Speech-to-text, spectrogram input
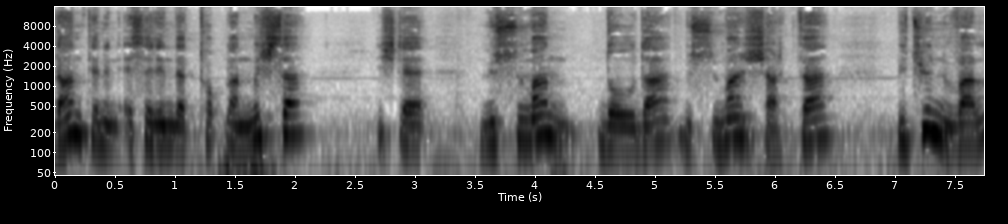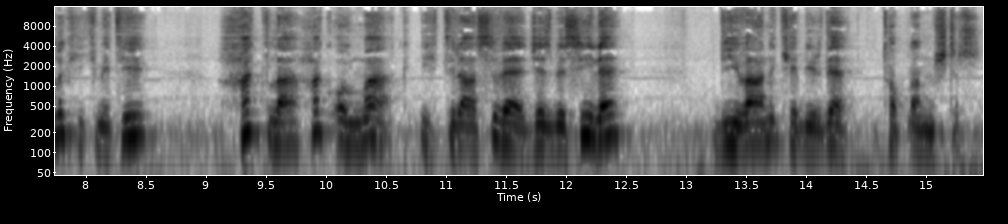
Dante'nin eserinde toplanmışsa işte Müslüman doğuda, Müslüman şarkta bütün varlık hikmeti hakla hak olmak ihtirası ve cezbesiyle divanı kebirde toplanmıştır.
